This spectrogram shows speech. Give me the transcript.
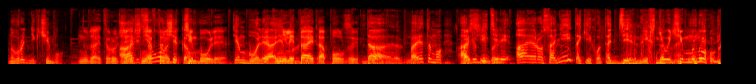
ну, вроде ни к чему. Ну да, это вроде А же это не автомобиль, тем более. Тем более. это а не летает, а ползает. Да, поэтому а Спасибо. любителей аэросаней таких вот отдельных. Их не очень много,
